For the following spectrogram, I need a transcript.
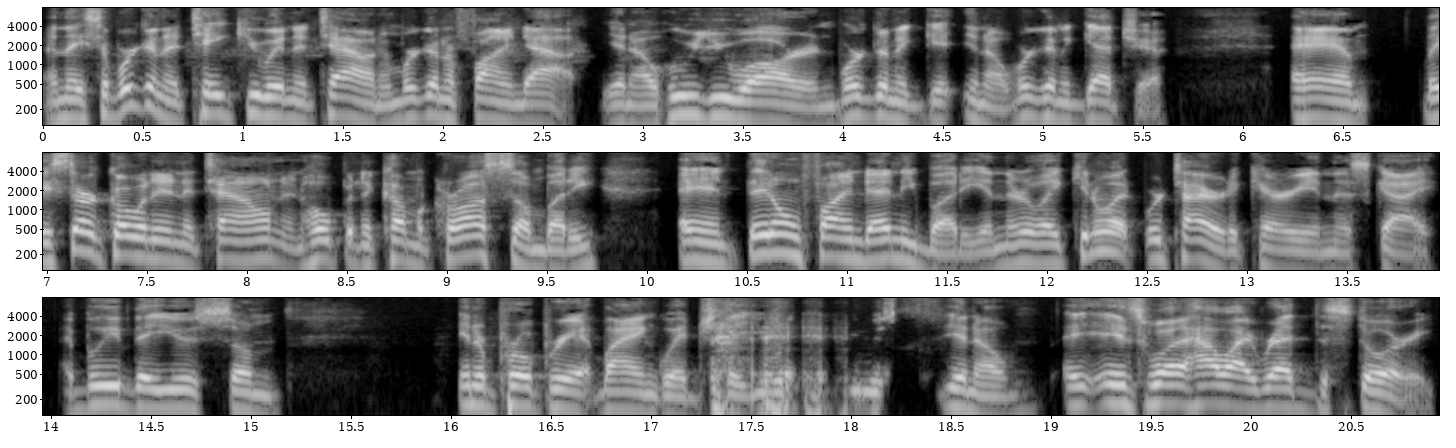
and they said, "We're gonna take you into town, and we're gonna find out, you know, who you are, and we're gonna get, you know, we're gonna get you." And they start going into town and hoping to come across somebody, and they don't find anybody. And they're like, "You know what? We're tired of carrying this guy." I believe they use some inappropriate language that you use, you know, is what how I read the story.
